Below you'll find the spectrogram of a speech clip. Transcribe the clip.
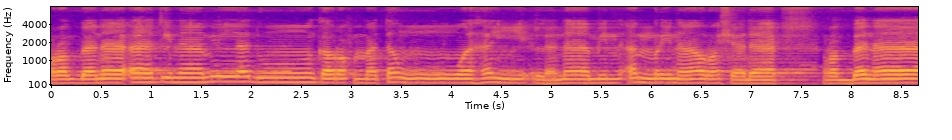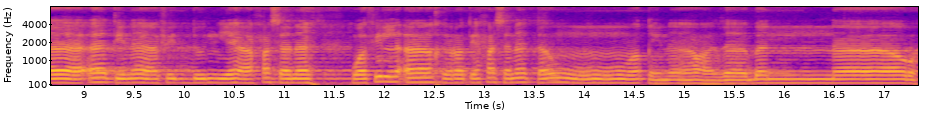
ربنا آتنا من لدنك رحمة وهيئ لنا من أمرنا رشدا. ربنا آتنا في الدنيا حسنة وفي الآخرة حسنة وقنا عذاب النار.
